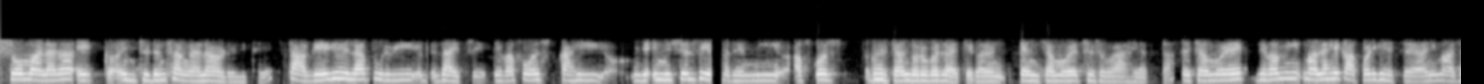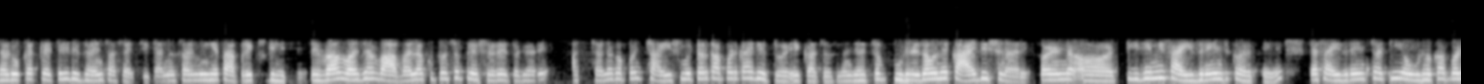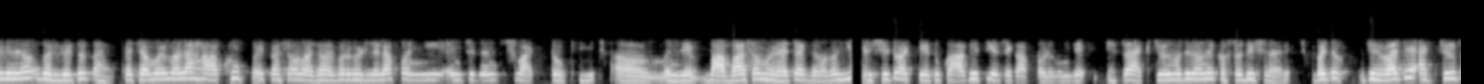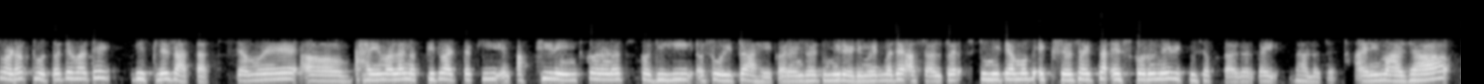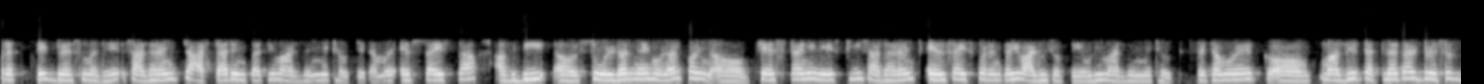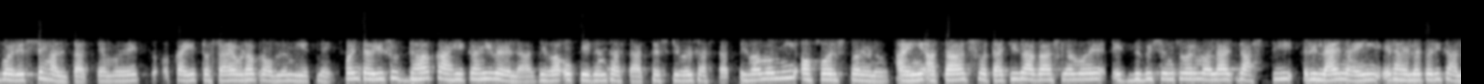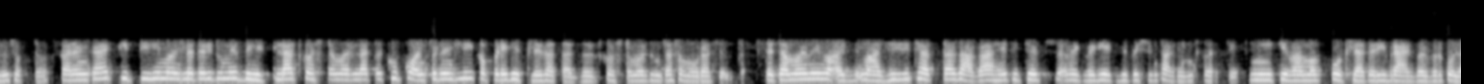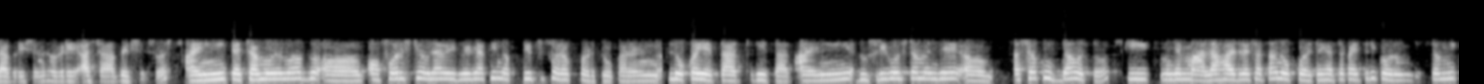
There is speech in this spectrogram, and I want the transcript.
सो मला ना एक इन्सिडेंट सांगायला आवडेल इथे. तागे घ्यायला पूर्वी जायचे. तेव्हा फर्स्ट काही म्हणजे इनिशियल फेजमध्ये मी ऑफकोर्स घरच्यांबरोबर जायचे कारण त्यांच्यामुळेच हे सगळं आहे आता त्याच्यामुळे जेव्हा मी मला हे कापड घ्यायचंय आणि माझ्या डोक्यात काहीतरी डिझाईन्स असायची त्यानुसार मी हे फॅब्रिक्स घ्यायचे तेव्हा माझ्या बाबाला खूप असं प्रेशर येतं की अरे अचानक आपण चाळीस मीटर कापड काय घेतोय एकाच म्हणजे ह्याचं पुढे जाऊन हे काय दिसणार आहे? पण ती जी मी साईज रेंज करते त्या साईज रेंजसाठी एवढं कापड घेणं गरजेचंच आहे. त्याच्यामुळे मला हा खूप एक असा माझ्याबरोबर घडलेला फनी इन्सिडेंट वाटतो की म्हणजे बाबा असं म्हणायचं एकदम अगं ही बेडशीट वाटते तू का घेतेस हे कापड? म्हणजे ह्याचं ऍक्च्युअलमध्ये जाऊन कसं दिसणार आहे? बट जेव्हा ते ऍक्च्युअल प्रोडक्ट होतं तेव्हा ते घेतले जातात. त्यामुळे हे मला नक्कीच वाटतं की अख्खी रेंज करणंच कधीही सोयीचं आहे. कारण जर तुम्ही रेडीमेडमध्ये असाल तर तुम्ही त्या मग एक्सरसाइजचा एस करूनही विकू शकता जर काही झालं तर. आणि माझ्या प्रत्येक ड्रेसमध्ये साधारण चार चार इंचाची मार्जिन मी ठेवते. त्यामुळे एस साईजचा अगदी शोल्डर नाही होणार पण चेस्ट आणि वेस्ट ही साधारण एल साईज पर्यंतही वाढू शकते एवढी मार्जिन मी ठेवते. त्याच्यामुळे माझे त्यातल्या त्या ड्रेसेस बरेचसे हालतात. त्यामुळे काही तसा एवढा प्रॉब्लेम येत नाही. पण तरी सुद्धा काही काही वेळेला जेव्हा ओकेजन्स असतात फेस्टिवल्स असतात तेव्हा मग मी ऑफर्स करणं आणि आता स्वतःची जागा असल्यामुळे एक्झिबिशन्सवर मला जास्ती रिलाय नाही राहिलं तरी चालू शकतं. कारण काय कितीही म्हटलं तरी तुम्ही भेटलात कस्टमरला तर खूप कॉन्फिडेंटली कपडे घेतले जातात जर कस्टमर तुमच्यासमोर असेल तर. त्याच्यामुळे मी माझी जिथे आता जागा आहे तिथेच वेगवेगळी एक्झिबिशन अरेंज करते. मी किंवा मग कुठल्या तरी ब्रँड बरोबर कोलॅबरेशन वगैरे अशा बेसिसवर आणि त्याच्यामुळे मग ऑफर्स ठेवल्या वेगवेगळ्या की नक्कीच फरक पडतो. कारण लोक येतात घेतात. आणि दुसरी गोष्ट म्हणजे असं खूपदा होतं की म्हणजे मला हा ड्रेस आता नको आहे तर ह्याचं काहीतरी करून दे. तर मी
